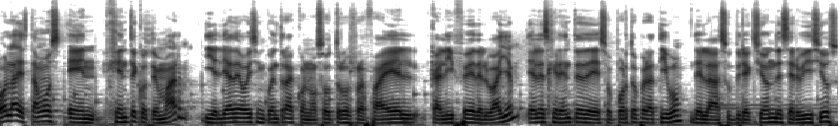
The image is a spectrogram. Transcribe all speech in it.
Hola, estamos en Gente Cotemar y el día de hoy se encuentra con nosotros Rafael Calife del Valle. Él es gerente de soporte operativo de la Subdirección de Servicios,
